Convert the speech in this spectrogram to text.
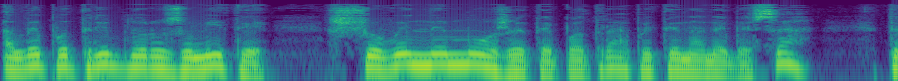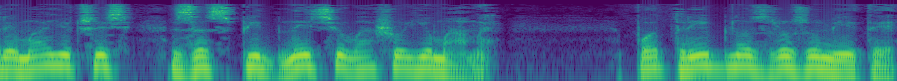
Але потрібно розуміти, що ви не можете потрапити на небеса, тримаючись за спідницю вашої мами. Потрібно зрозуміти,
